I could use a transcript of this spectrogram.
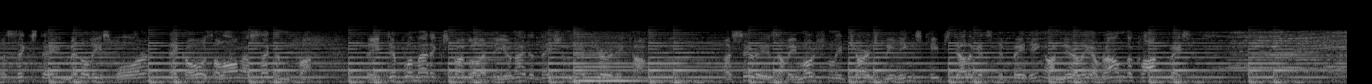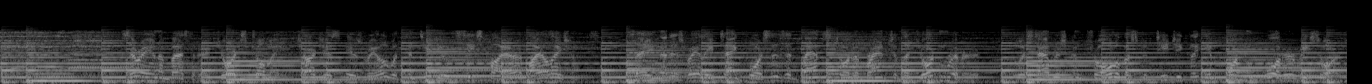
The Six-Day Middle East War echoes along a second front, the diplomatic struggle at the United Nations Security Council. A series of emotionally charged meetings keeps delegates debating on nearly around-the-clock basis. Syrian Ambassador George advanced toward a branch of the Jordan River to establish control of a strategically important water resource.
